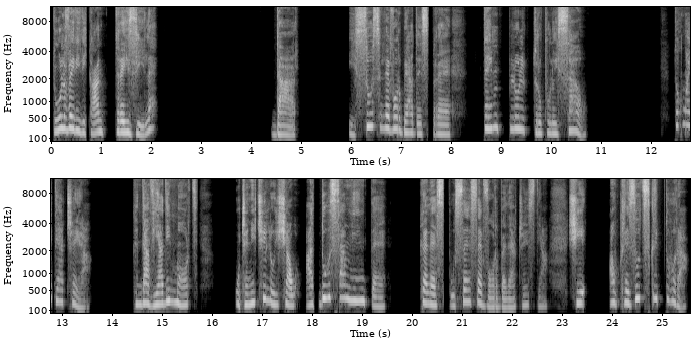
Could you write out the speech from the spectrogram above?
tu îl vei ridica în trei zile? Dar Isus le vorbea despre templul trupului său. Tocmai de aceea, când avea din morți, ucenicii lui și-au adus aminte că le spusese vorbele acestea și au crezut scriptura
